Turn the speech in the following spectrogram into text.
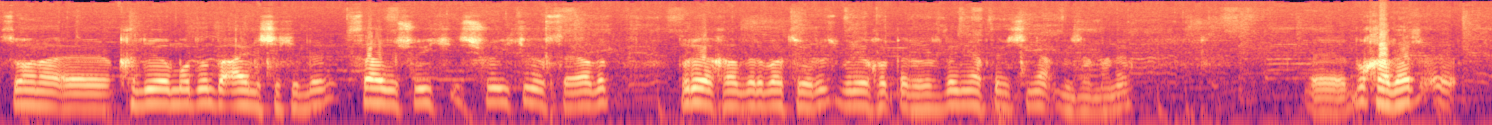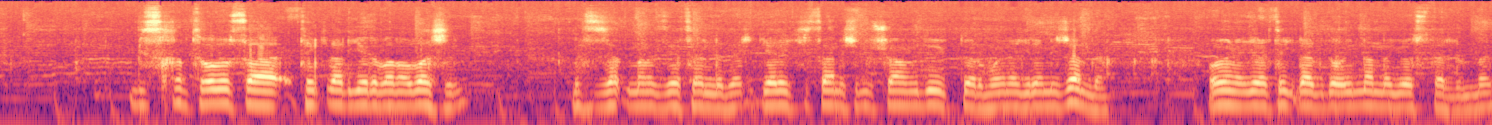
Sonra e, Clio modunu da aynı şekilde sadece şu iki, şu iki dosyayı alıp buraya kaldırıp atıyoruz. Buraya kopyalıyoruz. Ben yaptığım için yapmayacağım hani. E, bu kadar. E, bir sıkıntı olursa tekrar geri bana ulaşın mesaj atmanız yeterlidir. Gerekirse hani şimdi şu an video yüklüyorum oyuna giremeyeceğim de. Oyuna girer tekrar bir de oyundan da gösteririm ben.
